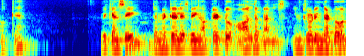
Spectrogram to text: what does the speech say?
okay. We can see the material is being applied to all the panels including the door.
